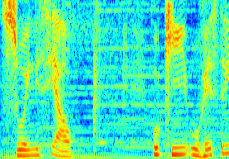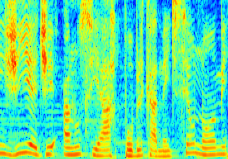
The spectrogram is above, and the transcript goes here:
sua inicial, o que o restringia de anunciar publicamente seu nome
